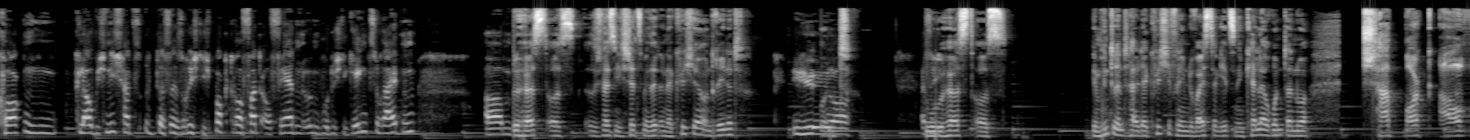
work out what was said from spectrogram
Korken, glaube ich nicht, hat, dass er so richtig Bock drauf hat, auf Pferden irgendwo durch die Gegend zu reiten. Ähm, Du hörst aus, also ich weiß nicht, ich schätze mir, ihr seid in der Küche und redet. ja, Und also du hörst aus dem hinteren Teil der Küche, von dem du weißt, da geht's in den Keller runter, nur Ich hab Bock auf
